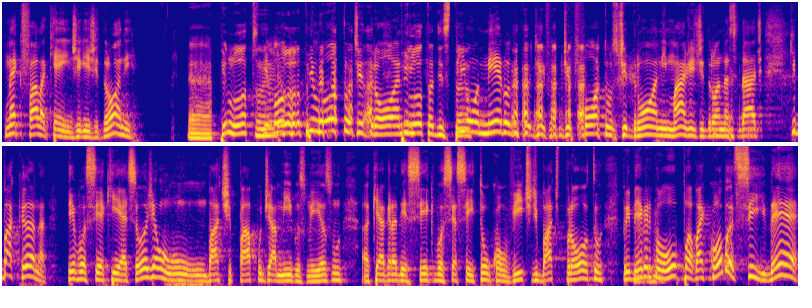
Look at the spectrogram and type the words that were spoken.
como é que fala quem dirige drone? É, piloto, né? Piloto, piloto de drone. piloto à distância. Pioneiro de, de, de, fotos de drone, imagens de drone na cidade. Que bacana ter você aqui, Edson. Hoje é um, um bate-papo de amigos mesmo. Uh, quero agradecer que você aceitou o convite de bate-pronto. Primeiro uhum. ele falou, opa, mas como assim, né?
